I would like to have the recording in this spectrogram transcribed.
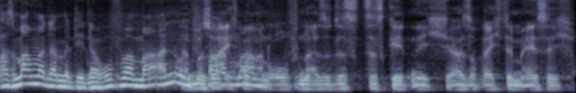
was machen wir dann mit denen? Da rufen wir mal an Da und müssen wir echt mal mal. anrufen. Also das, das geht nicht. Also rechtemäßig.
